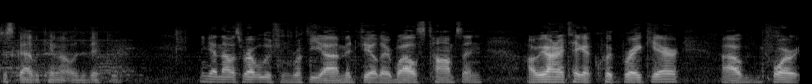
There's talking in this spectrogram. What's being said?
just glad we came out with the victory. Again, that was Revolution rookie uh, midfielder Wells Thompson. Uh, we're going to take a quick break here uh, before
